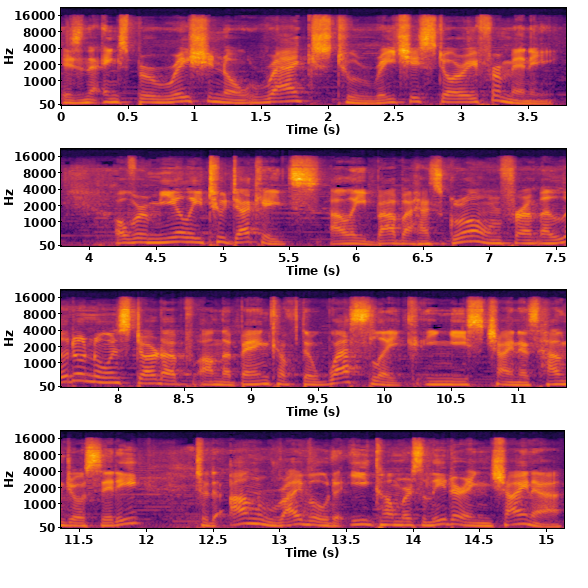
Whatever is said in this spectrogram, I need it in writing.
is an inspirational rags to riches story for many. Over nearly two decades, Alibaba has grown from a little known startup on the bank of the West Lake in East China's Hangzhou city to the unrivaled e commerce leader in China,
